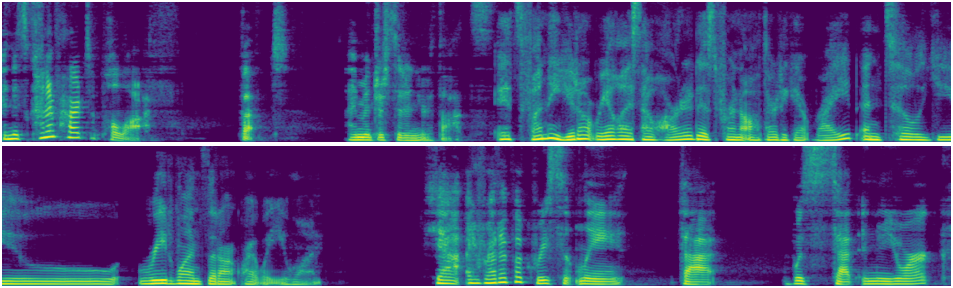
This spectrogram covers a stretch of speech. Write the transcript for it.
And it's kind of hard to pull off, but I'm interested in your thoughts. It's funny. You don't realize how hard it is for an author to get right until you read ones that aren't quite what you want. Yeah, I read a book recently that was set in New York.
